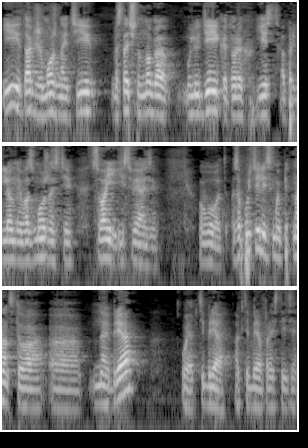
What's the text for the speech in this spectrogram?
И также можно найти достаточно много людей, у которых есть определенные возможности свои и связи. Вот. Запустились мы 15 э, ноября, ой, октября, октября, простите.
